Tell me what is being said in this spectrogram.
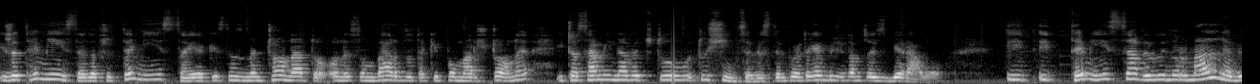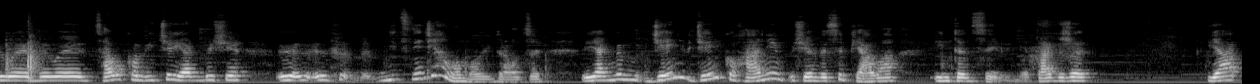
i że te miejsca, zawsze te miejsca, jak jestem zmęczona, to one są bardzo takie pomarszczone i czasami nawet tu, tu sińce występują, tak jakby się tam coś zbierało. I, I te miejsca były normalne, były, były całkowicie jakby się y, y, nic nie działo, moi drodzy. Jakbym dzień w dzień, kochanie, się wysypiała intensywnie. Także ja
